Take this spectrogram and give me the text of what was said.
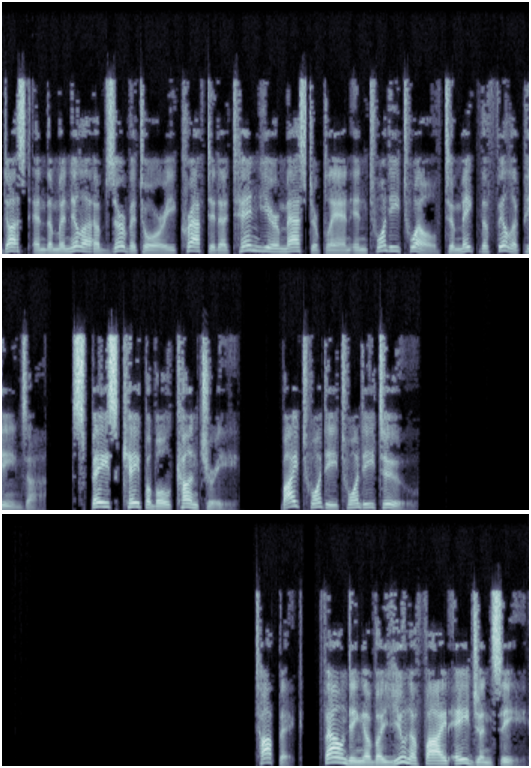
DOST and the Manila Observatory crafted a 10-year master plan plan in 2012 to make the Philippines a space-capable country by 2022. Topic: Founding of a unified agency.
